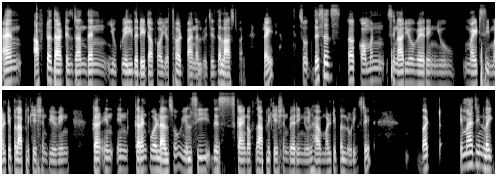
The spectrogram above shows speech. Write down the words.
And after that is done, then you query the data for your third panel, which is the last one, right? So this is a common scenario wherein you might see multiple application behaving in in current world also you'll see this kind of the application wherein you will have multiple loading state. But imagine like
